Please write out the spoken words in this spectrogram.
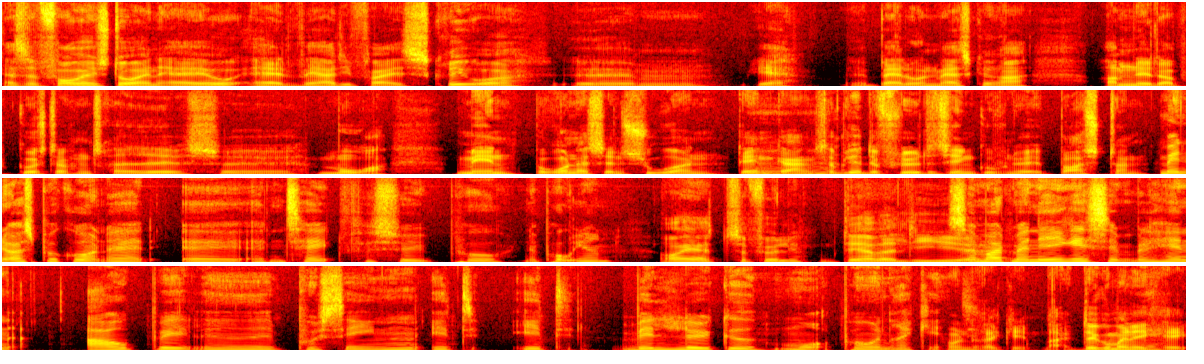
altså forhistorien er jo, at Verdi faktisk skriver, øhm, ja, Ballon Mascara, om netop Gustav 3.s øh, mor. Men på grund af censuren dengang, mm. så bliver det flyttet til en guvernør i Boston. Men også på grund af et øh, attentatforsøg på Napoleon. Åh oh ja, selvfølgelig. Det har været lige... Så måtte man ikke simpelthen afbillede på scenen et, et vellykket mor på en regent. På en regent, nej, det kunne man ikke ja. have.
